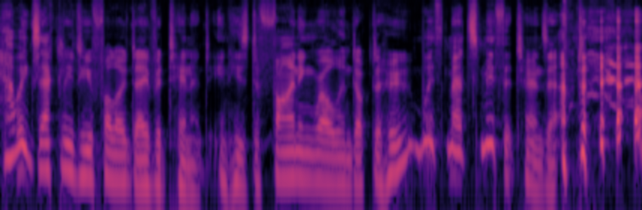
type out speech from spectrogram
How exactly do you follow David Tennant in his defining role in Doctor Who with Matt Smith? It turns out.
